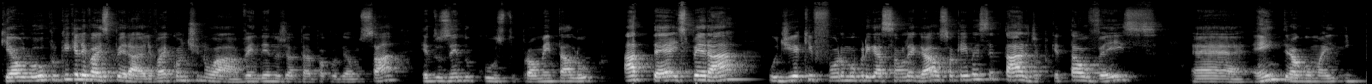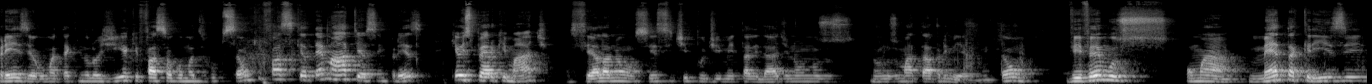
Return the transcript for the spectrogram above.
que é o lucro. O que, que ele vai esperar? Ele vai continuar vendendo jantar para poder almoçar, reduzindo o custo para aumentar lucro, até esperar o dia que for uma obrigação legal, só que aí vai ser tarde, porque talvez é, entre alguma empresa e alguma tecnologia que faça alguma disrupção, que faça que até mate essa empresa, que eu espero que mate, se ela não, se esse tipo de mentalidade não nos, não nos matar primeiro. Então, vivemos uma metacrise,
